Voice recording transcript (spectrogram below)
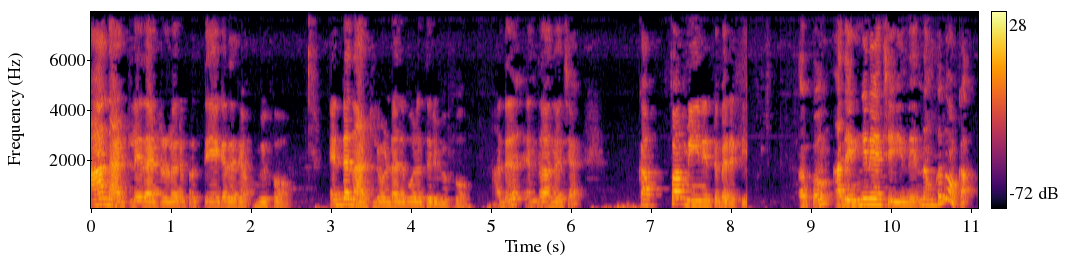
ആ നാട്ടിലേതായിട്ടുള്ള ഒരു പ്രത്യേകതരം വിഭവം. എന്റെ നാട്ടിലും ഉണ്ട് അതുപോലത്തെ ഒരു വിഭവം. അത് എന്താന്ന് വെച്ചാൽ കപ്പ മീനിട്ട് പുരട്ടി. അപ്പം അതെങ്ങനെയാ ചെയ്യുന്നതെന്ന് നമുക്ക് നോക്കാം.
